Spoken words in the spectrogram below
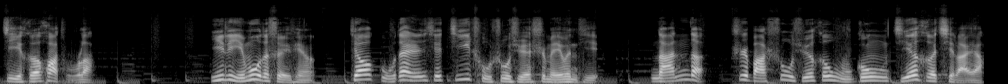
几何画图了。以李牧的水平，教古代人些基础数学是没问题，难的是把数学和武功结合起来呀。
